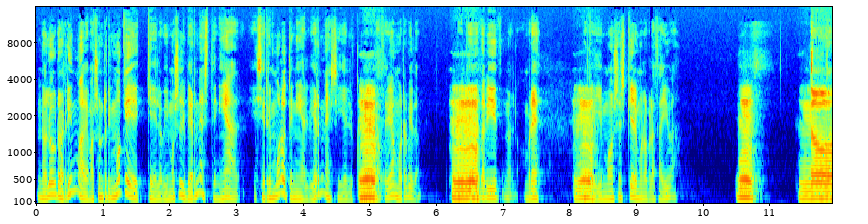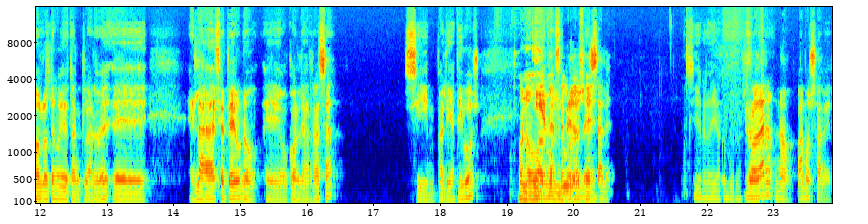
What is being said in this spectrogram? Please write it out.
no logró ritmo. Además, un ritmo que, lo vimos el viernes. Tenía, ese ritmo lo tenía el viernes y el monoplaza mm. iba muy rápido. Mm. David, hombre, lo que mm. vimos es que el monoplaza iba. No lo tengo yo tan claro, ¿eh? eh en la FP1, eh, Ocon le arrasa, sin paliativos. Bueno, va con duros, le sale. Sí, es verdad, iba con duros. Rodaron, no, vamos a ver.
